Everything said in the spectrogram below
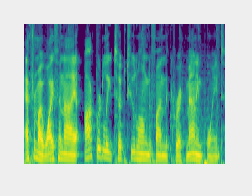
After my wife and I awkwardly took too long to find the correct mounting point,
